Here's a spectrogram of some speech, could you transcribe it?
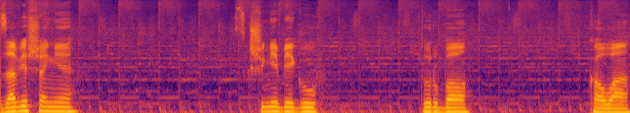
zawieszenie, skrzynie biegów, turbo, koła.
